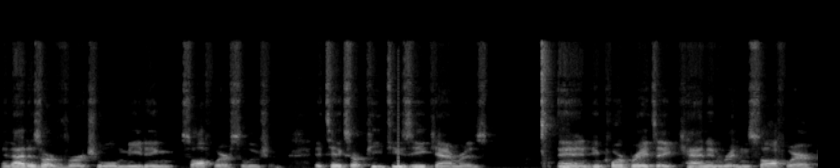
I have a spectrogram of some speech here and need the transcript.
and that is our virtual meeting software solution. It takes our PTZ cameras and incorporates a Canon written software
